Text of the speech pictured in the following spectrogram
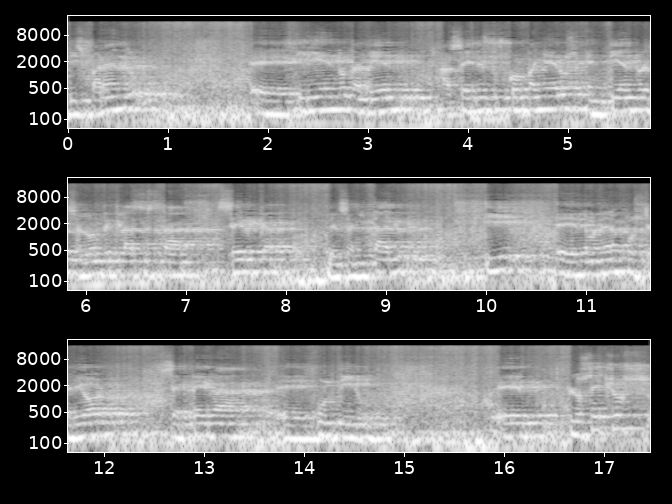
disparando, eh, hiriendo también a seis de sus compañeros. Entiendo, el salón de clase está cerca del sanitario y eh, de manera posterior se pega un tiro. los hechos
